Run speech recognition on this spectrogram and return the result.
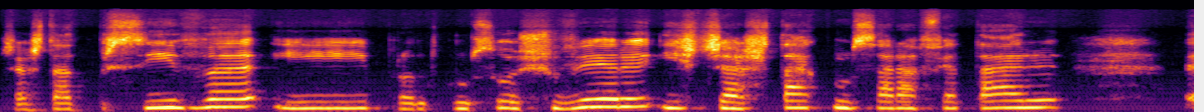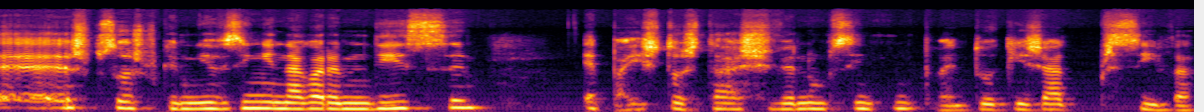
já está depressiva e pronto, começou a chover, isto já está a começar a afetar uh, as pessoas, porque a minha vizinha ainda agora me disse, epá, isto está a chover, não me sinto muito bem, estou aqui já depressiva.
